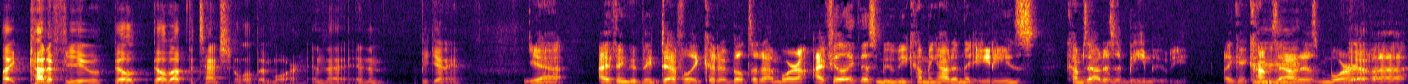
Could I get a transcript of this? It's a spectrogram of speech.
like cut a few, build build up the tension a little bit more in the in the beginning. Yeah, I think that they definitely could have built it up more. I feel like this movie coming out in the 80s comes out as a B movie. Like it comes out mm. as more yeah. of a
